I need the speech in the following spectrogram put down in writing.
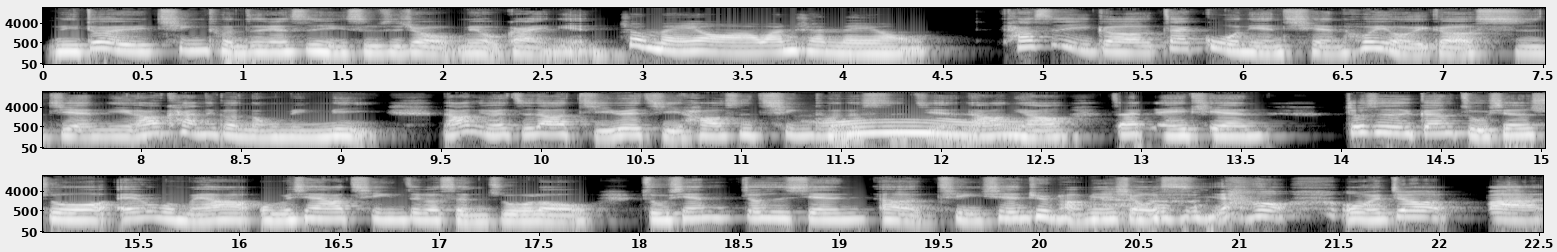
你对于清屯这件事情是不是就没有概念？就没有啊，完全没有。它是一个在过年前会有一个时间，你要看那个农民历，然后你会知道几月几号是清屯的时间，然后你要在那一天就是跟祖先说，哎，我们要我们现在要清这个神桌喽。祖先就是先呃，请先去旁边休息，然后我们就把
